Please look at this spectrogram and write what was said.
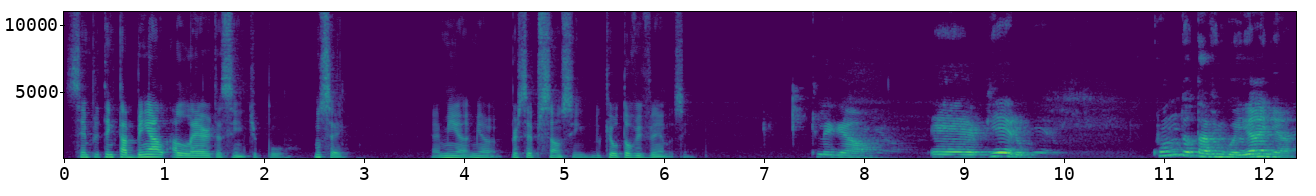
sempre tem que estar tá bem alerta, assim, tipo, não sei. É a minha, minha percepção, assim, do que eu tô vivendo, assim. Que legal. É, Piero, quando eu tava em Goiânia,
